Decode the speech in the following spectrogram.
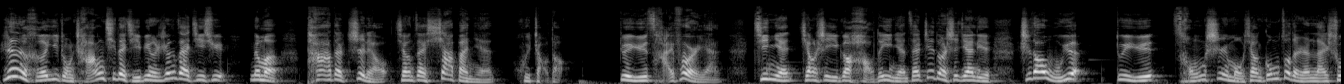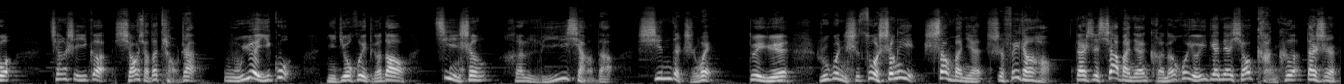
任何一种长期的疾病仍在继续，那么它的治疗将在下半年会找到。对于财富而言，今年将是一个好的一年。在这段时间里，直到五月，对于从事某项工作的人来说，将是一个小小的挑战。五月一过，你就会得到晋升和理想的新的职位。对于如果你是做生意，上半年是非常好。但是下半年可能会有一点点小坎坷，但是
